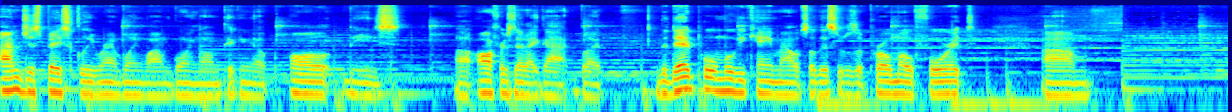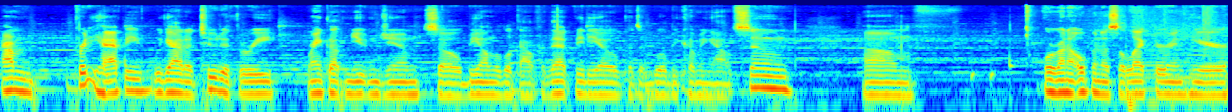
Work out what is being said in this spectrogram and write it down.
I'm just basically rambling while I'm going on picking up all these uh, offers that I got. But the Deadpool movie came out, so this was a promo for it. Um, I'm pretty happy. We got a two to three rank up mutant gym, so be on the lookout for that video because it will be coming out soon. Um, we're going to open a selector in here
